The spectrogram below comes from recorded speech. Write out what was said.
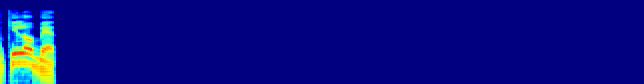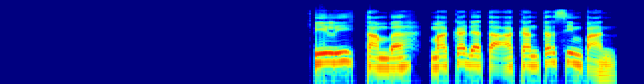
KB. Pilih, tambah, maka data akan tersimpan.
